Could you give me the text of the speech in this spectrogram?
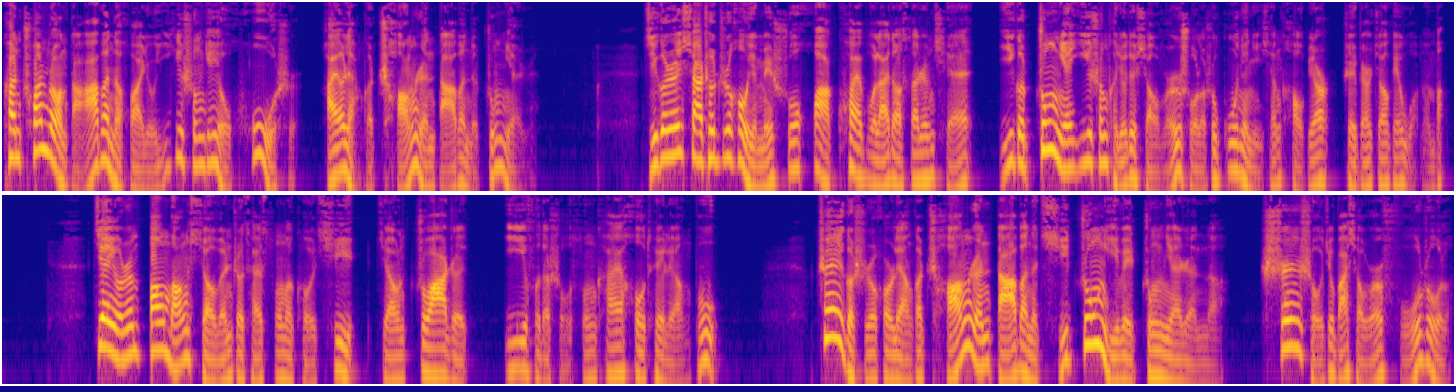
看穿装打扮的话，有医生，也有护士，还有两个常人打扮的中年人。几个人下车之后也没说话，快步来到三人前。一个中年医生可就对小文说了：“说姑娘，你先靠边，这边交给我们吧。”见有人帮忙，小文这才松了口气，将抓着衣服的手松开，后退两步。这个时候，两个常人打扮的其中一位中年人呢，伸手就把小文扶住了，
